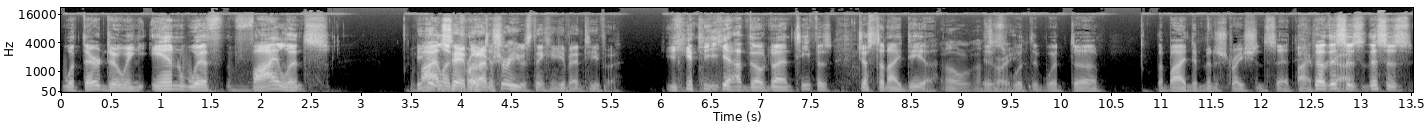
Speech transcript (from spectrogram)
what they're doing in with violence, He didn't violent say it, but I'm sure he was thinking of Antifa. yeah, no, no, Antifa's just an idea. Oh, I'm is sorry. what the, what uh, the Biden administration said. I no, this forgot. is this is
